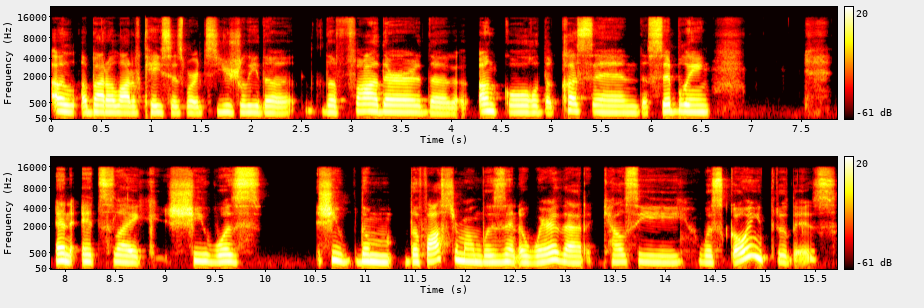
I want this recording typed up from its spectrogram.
a, about a lot of cases where it's usually the the father the uncle the cousin the sibling and it's like she was she the the foster mom wasn't aware that Kelsey was going through this.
